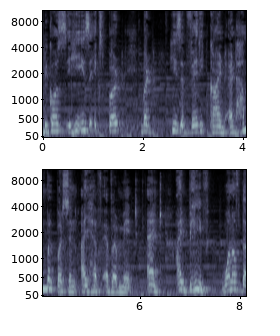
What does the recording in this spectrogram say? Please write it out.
because he is expert, but he is a very kind and humble person I have ever met. And I believe one of the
